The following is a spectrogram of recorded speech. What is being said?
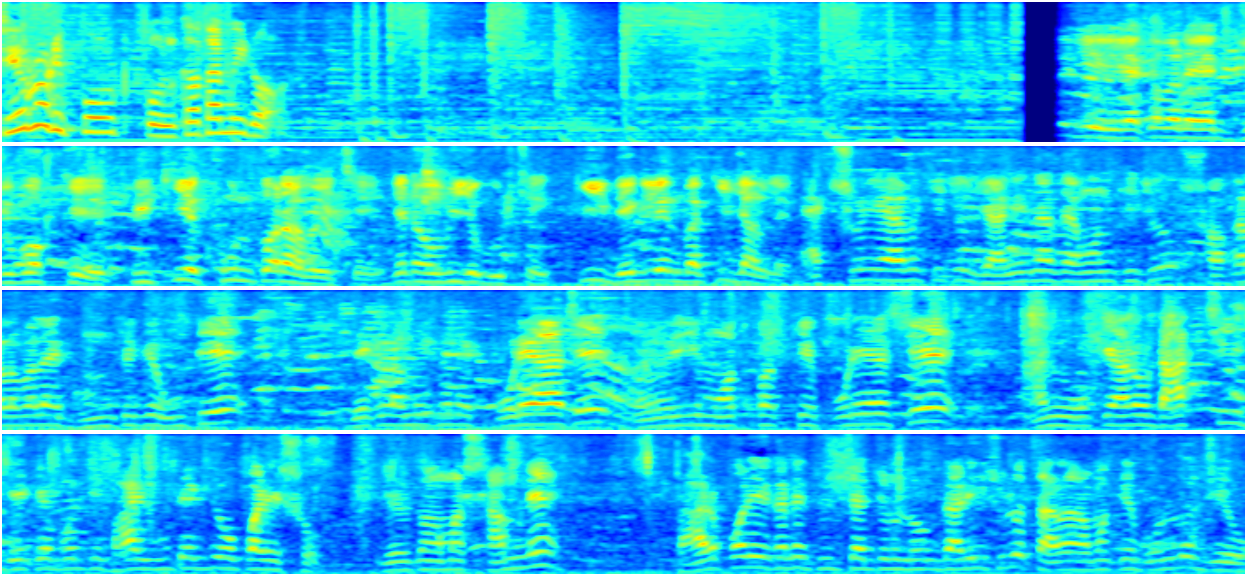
Report, Kolkata Mirror. যে একেবারে এক যুবককে পিটিয়ে খুন করা হয়েছে, যেটা অভিযোগ উঠছে। কি দেখলেন বা কি জানলেন? অ্যাকচুয়ালি আমি কিছু জানি না তেমন কিছু। সকালবেলায় ঘুম থেকে উঠে দেখলাম এখানে পড়ে আছে ইংরেজি মদ খেয়ে পড়ে আছে। আমি ওকে আরও ডাকছি, ডেকে বলছি, ভাই, উঠে গিয়ে ওপারে শো। যেহেতু আমার সামনে। তারপরে এখানে দুই, চারজন লোক দাঁড়িয়ে ছিল, তারা আমাকে বলল যে ও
